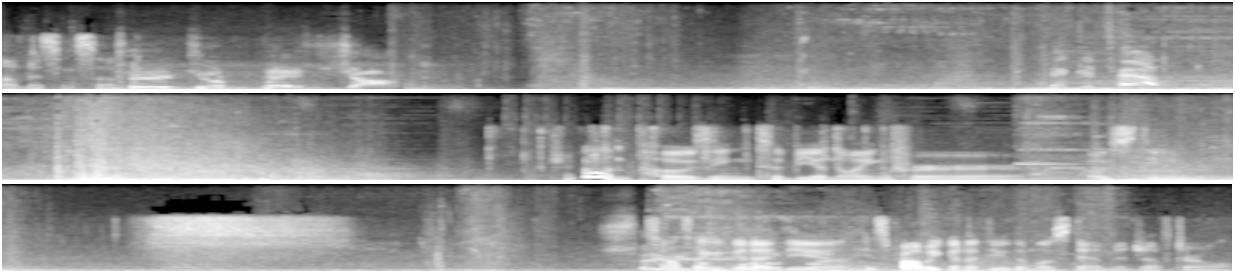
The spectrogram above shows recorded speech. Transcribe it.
I'm missing stuff. Take your best shot. Pick a talent. Should I go imposing to be annoying for hosting? Say Sounds like a good idea. He's probably gonna do the most damage after all.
